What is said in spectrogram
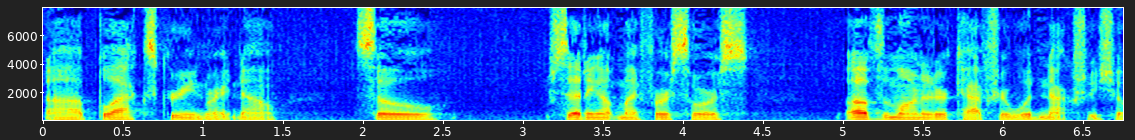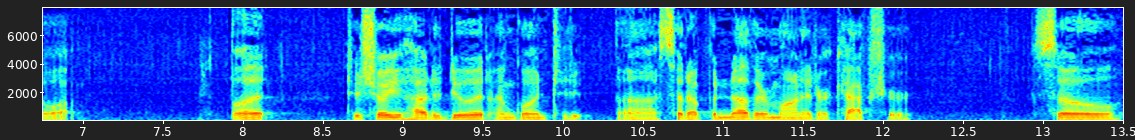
uh, black screen right now. So setting up my first source of the monitor capture wouldn't actually show up. But to show you how to do it I'm going to uh, set up another monitor capture so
